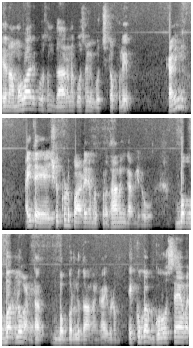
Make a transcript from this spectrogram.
ఏదైనా అమ్మవారి కోసం ధారణ కోసం ఇవ్వచ్చు తప్పులేదు కానీ అయితే శుక్రుడు పాడైనప్పుడు ప్రధానంగా మీరు బొబ్బర్లు అంటారు. బొబ్బర్లు దానంగా ఇవ్వడం. ఎక్కువగా గోసేవ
